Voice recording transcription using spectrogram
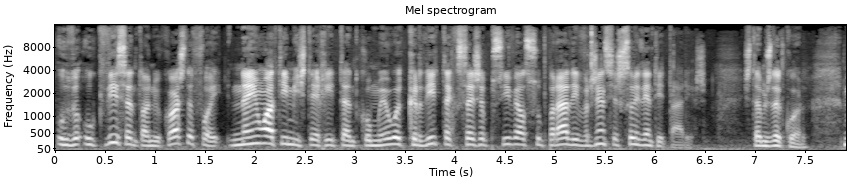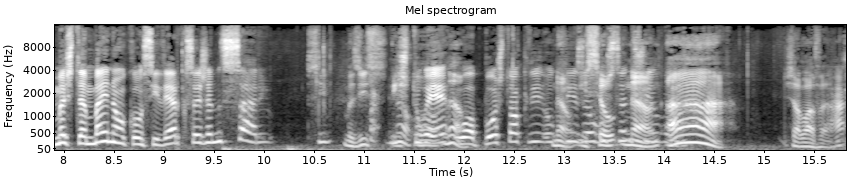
o, o, que disse António Costa foi nem um otimista irritante como eu acredita que seja possível superar divergências que são identitárias. Estamos de acordo. Mas também não considero que seja necessário. Sim, mas isso... Isto não, é não. o oposto ao que, ao que diz Augusto é o, Santos não. Ah! Já lá vamos. Ah,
